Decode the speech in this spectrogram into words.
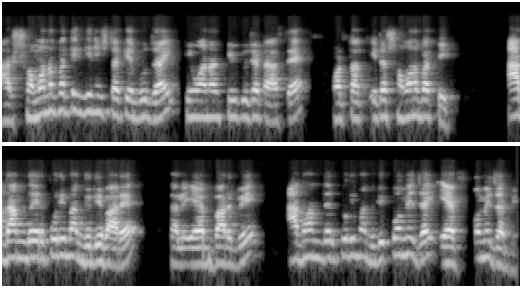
আর সমানুপাতিক জিনিসটাকে বোঝায় কিউ ওয়ান আর কিউ টু যেটা আছে, অর্থাৎ এটা সমানুপাতিক। আধানদের পরিমাণ যদি বাড়ে, তাহলে এফ বাড়বে। আধানদের পরিমাণ যদি কমে যায় এফ কমে যাবে।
